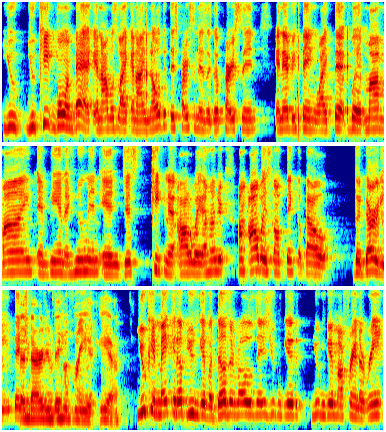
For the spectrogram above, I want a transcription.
you you keep going back, and I was like, and I know that this person is a good person and everything like that, but my mind and being a human and just keeping it all the way 100, I'm always gonna think about the dirty that the dirty that he did. Yeah you can make it up. You can give a dozen roses. You can give you can give my friend a ring,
